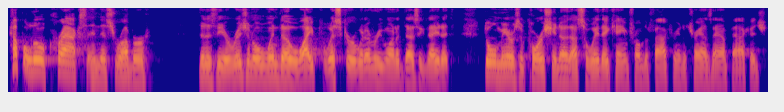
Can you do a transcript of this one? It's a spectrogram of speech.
A Couple little cracks in this rubber that is the original window wipe whisker, whatever you want to designate it. Dual mirrors, of course, you know, that's the way they came from the factory in the Trans Am package.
